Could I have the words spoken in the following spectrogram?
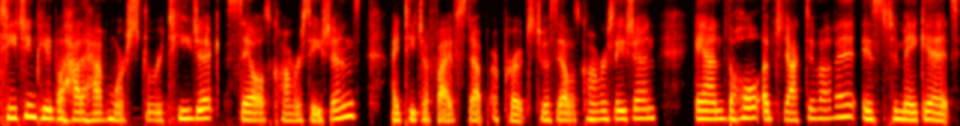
teaching people how to have more strategic sales conversations. I teach a five step approach to a sales conversation. And the whole objective of it is to make it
